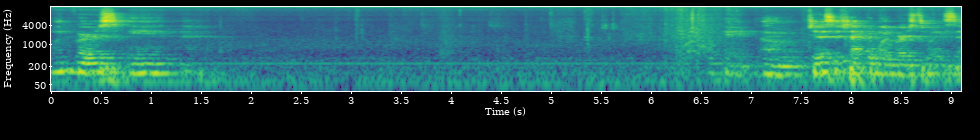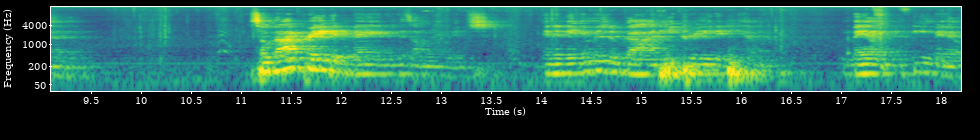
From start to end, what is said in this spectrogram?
one verse in. Okay, um, Genesis chapter 1, verse 27. So God created man in his own image, and in the image of God, he created him. Male and female,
